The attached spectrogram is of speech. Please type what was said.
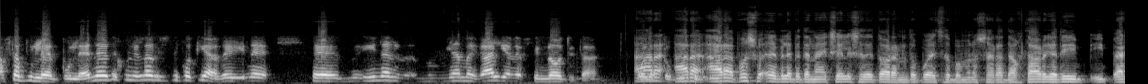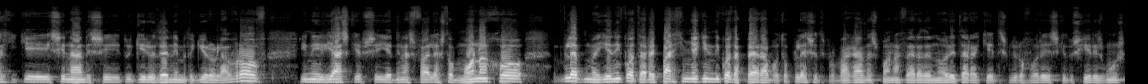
αυτά που, λέ, που λένε δεν έχουν λάβει στη φωτιά. Δεν είναι, ε, είναι μια μεγάλη ανευθυνότητα Άρα, άρα, άρα πώς βλέπετε να εξέλιξετε τώρα, να το πω έτσι, το επόμενο 48 ώρα, γιατί υπάρχει και η συνάντηση του κύριου Δέννη με τον κύριο Λαυρόφ, είναι η διάσκεψη για την ασφάλεια στο Μόναχο. Βλέπουμε γενικότερα, υπάρχει μια κινητικότητα πέρα από το πλαίσιο της προπαγάνδας που αναφέρατε νωρίτερα και τις πληροφορίες και τους χειρισμούς.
